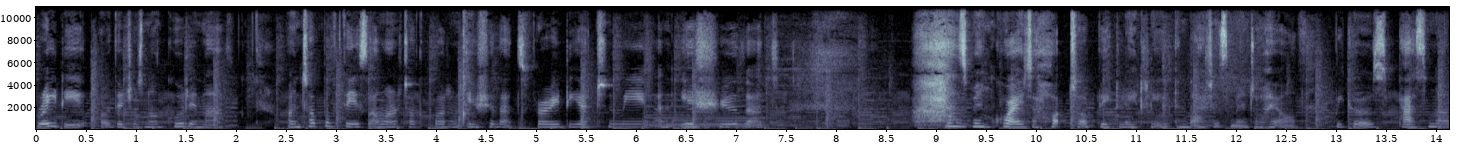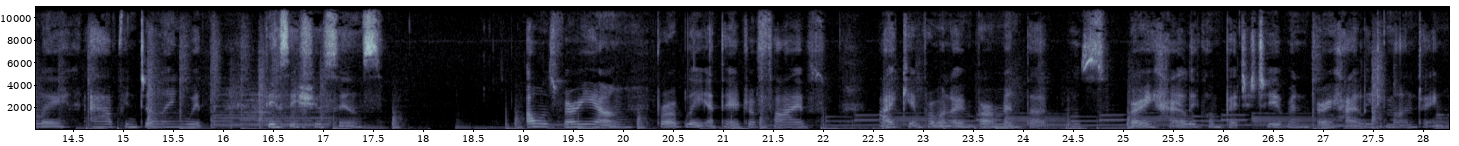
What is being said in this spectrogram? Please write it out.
ready, or they're just not good enough. On top of this, I want to talk about an issue that's very dear to me, an issue that has been quite a hot topic lately, and that is mental health. Because personally, I have been dealing with this issue since I was very young, probably at the age of five. I came from an environment that was very highly competitive and very highly demanding,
